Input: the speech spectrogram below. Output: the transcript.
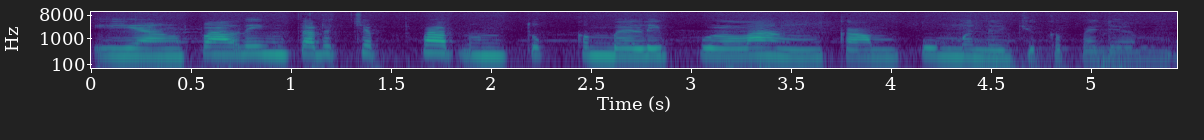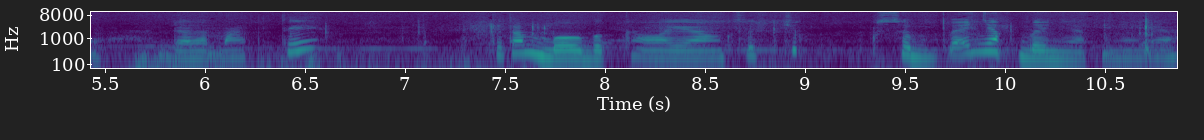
yang paling tercepat untuk kembali pulang kampung menuju kepadamu. Dalam arti kita membawa bekal yang secukup sebanyak-banyaknya ya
